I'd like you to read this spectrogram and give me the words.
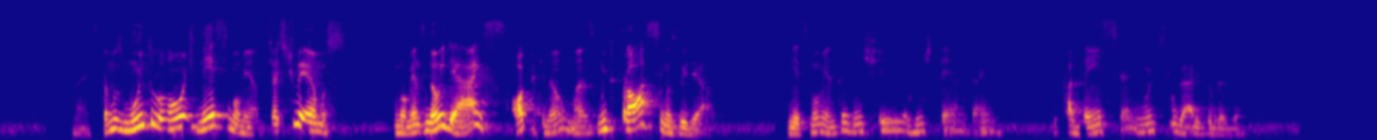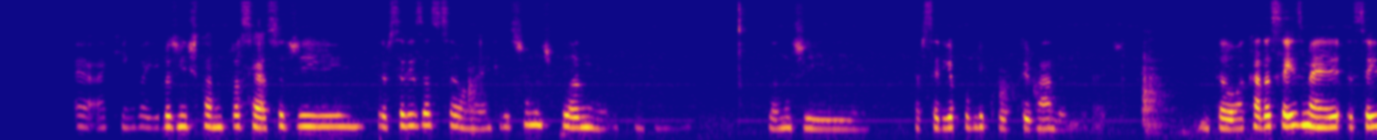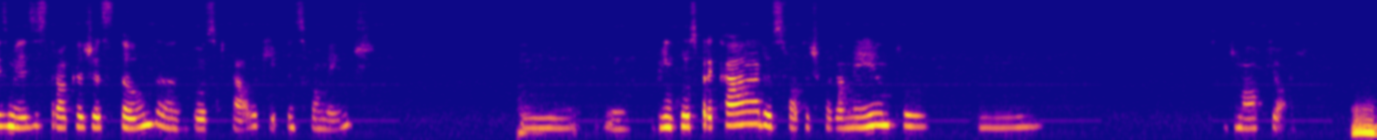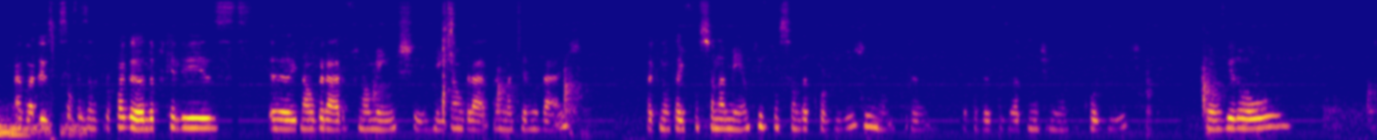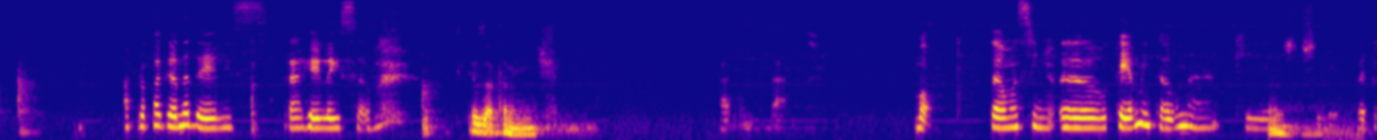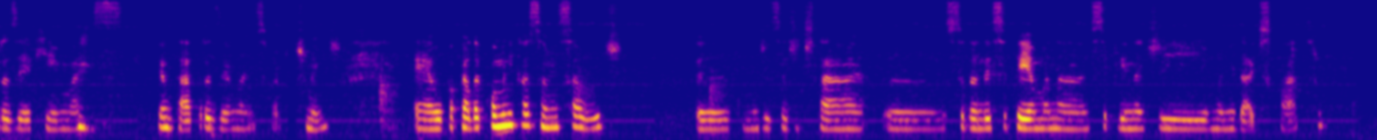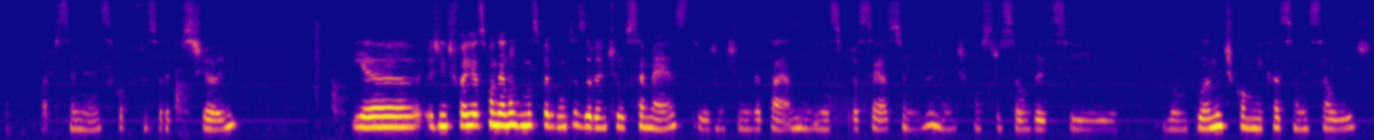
Né? Estamos muito longe nesse momento. Já estivemos em momentos não ideais, óbvio que não, mas muito próximos do ideal. Nesse momento a gente a gente tem tá em cadência em muitos lugares do Brasil. É, aqui em Guaíba a gente está no processo de terceirização, né? Que eles chamam de plano, plano de parceria público-privada, na verdade. Então, a cada seis, me seis meses troca a gestão da, do hospital aqui, principalmente. E, e vínculos precários, falta de pagamento e de mal a pior. Uhum. Agora eles estão fazendo propaganda porque eles uh, inauguraram finalmente, reinauguraram a maternidade, só que não está em funcionamento em função da Covid, né, para poder fazer atendimento à Covid. Então virou a propaganda deles para reeleição. Exatamente. Bom, então assim, uh, o tema então, né, que a gente vai trazer aqui mais, tentar trazer mais fortemente, é o papel da comunicação em saúde. Uh, como disse, a gente está uh, estudando esse tema na disciplina de Humanidades 4, quarto semestre, com a professora Cristiane. E a gente foi respondendo algumas perguntas durante o semestre, a gente ainda está nesse processo ainda, né, de construção desse um plano de comunicação em saúde.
